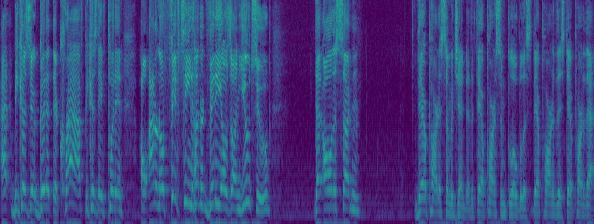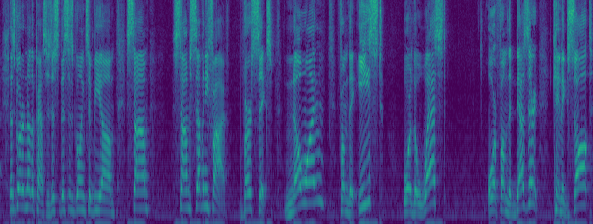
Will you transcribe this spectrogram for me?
at, because they're good at their craft, because they've put in, oh, I don't know, 1,500 videos on YouTube, that all of a sudden they're part of some agenda, that they're part of some globalist, they're part of this, they're part of that. Let's go to another passage. This, this is going to be um, Psalm, Psalm 75. Verse 6 No one from the east or the west or from the desert can exalt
